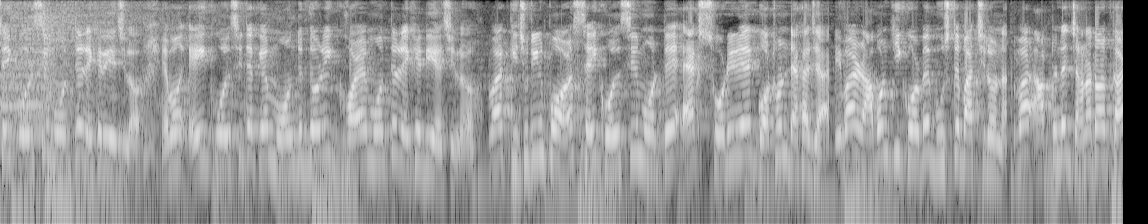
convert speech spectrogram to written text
সেই কলসির মধ্যে রেখে দিয়েছিল এবং এই কলসিটাকে মন্দোদরি ঘরের মধ্যে রেখে দিয়েছিল। এবার কিছুদিন পর সেই কলসির মধ্যে এক শরীরের গঠন দেখা যায়। এবার রাবণ কি করবে বুঝতে পারছিল না। এবার আপনাদের জানা দরকার,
